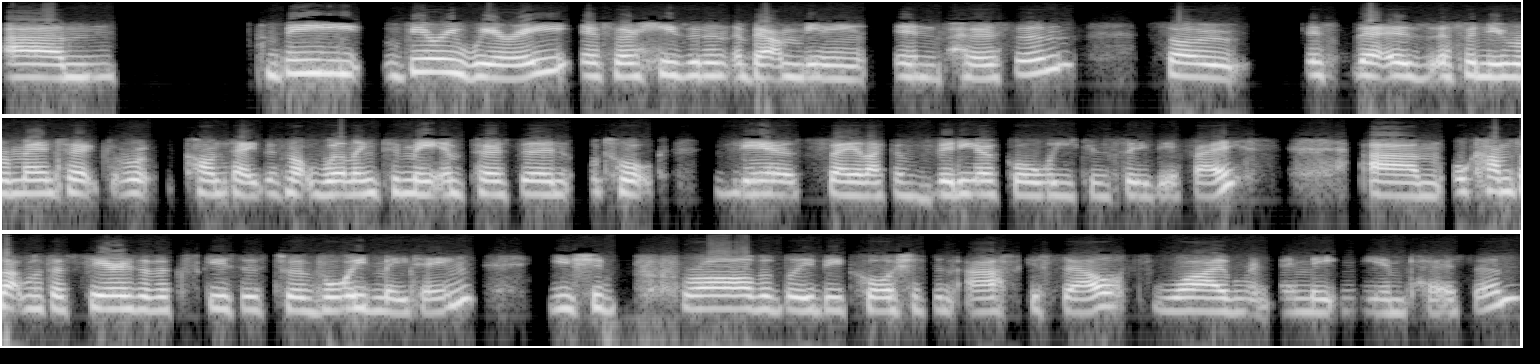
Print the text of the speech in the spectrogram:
Um, be very wary if they're hesitant about meeting in person. So if that is if a new romantic contact is not willing to meet in person or talk via say like a video call where you can see their face um, or comes up with a series of excuses to avoid meeting you should probably be cautious and ask yourself why won't they meet me in person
